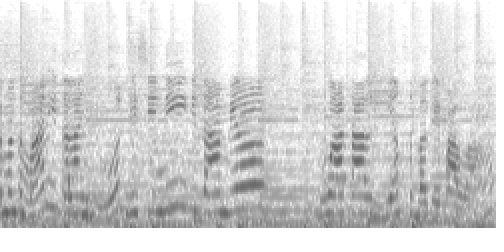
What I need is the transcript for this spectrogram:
Teman-teman kita lanjut. Di sini kita ambil dua tali yang sebagai palang.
